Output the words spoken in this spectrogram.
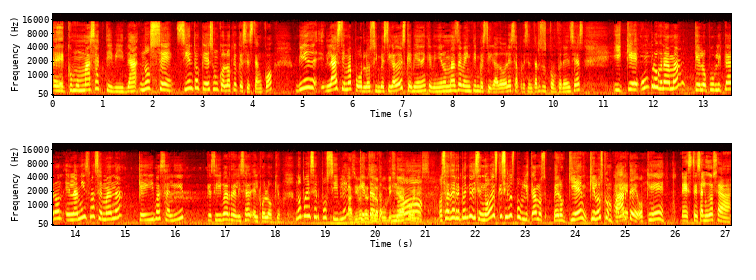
eh, como más actividad, no sé, siento que es un coloquio que se estancó. Bien, lástima por los investigadores que vienen, que vinieron más de 20 investigadores a presentar sus conferencias, y que un programa que lo publicaron en la misma semana que iba a salir que se iba a realizar el coloquio. No puede ser posible Así no que se hace la publicidad, no. jóvenes. O sea, de repente dicen, no, es que sí los publicamos, pero ¿quién? ¿Quién los comparte o qué? Este, saludos a,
